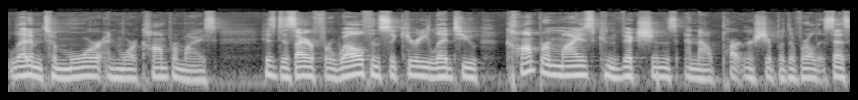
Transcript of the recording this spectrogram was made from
led him to more and more compromise. His desire for wealth and security led to compromised convictions and now partnership with the world. It says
